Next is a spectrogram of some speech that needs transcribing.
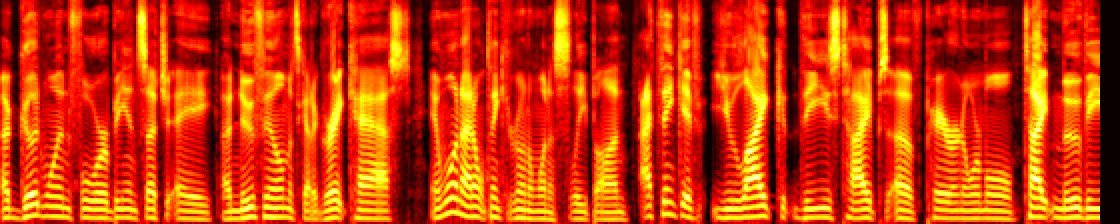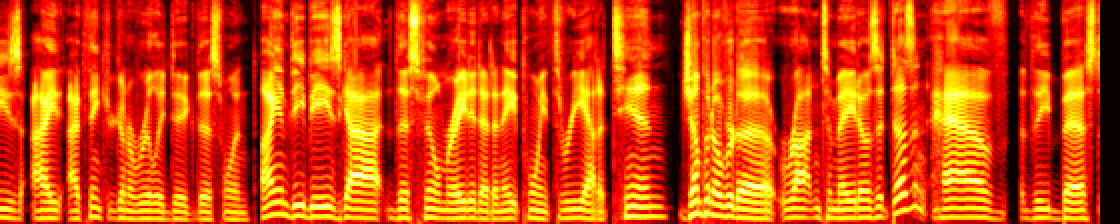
a good one for being such a, a new film. It's got a great cast and one I don't think you're going to want to sleep on. I think if you like these types of paranormal type movies, I, I think you're going to really dig this one. IMDb's got this film rated at an 8.3 out of 10. Jumping over to Rotten Tomatoes, it doesn't have the best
